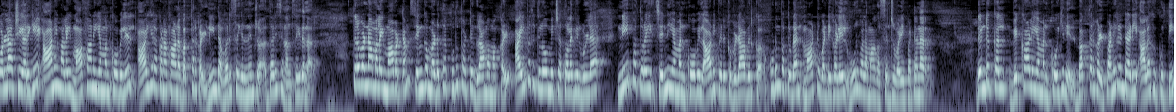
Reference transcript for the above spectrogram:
பொள்ளாச்சி அருகே ஆனைமலை மாசாணியம்மன் கோவிலில் ஆயிரக்கணக்கான பக்தர்கள் நீண்ட வரிசையில் நின்று தரிசனம் செய்தனர். திருவண்ணாமலை மாவட்டம் செங்கம் அடுத்த புதுப்பட்டு கிராம மக்கள் ஐம்பது கிலோமீட்டர் தொலைவில் உள்ள நீப்பத்துறை சென்னியம்மன் கோவில் ஆடிப்பெருக்கு விழாவிற்கு குடும்பத்துடன் மாட்டு வண்டிகளில் ஊர்வலமாக சென்று வழிபட்டனர். திண்டுக்கல் வெக்காளியம்மன் கோயிலில் பக்தர்கள் பனிரெண்டு அடி அலகு குத்தி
